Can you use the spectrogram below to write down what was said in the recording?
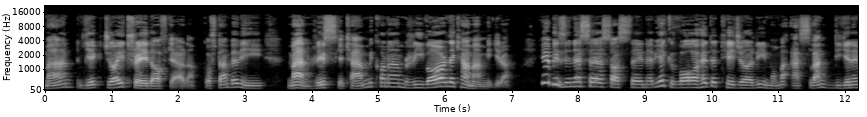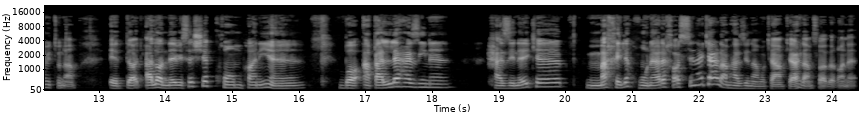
من یک جایی trade off کردم. گفتم ببین من ریسک کم می‌کنم reward کمم می‌گیرم. یه بیزینس sustainable یک واحد تجاری ما من اصلا دیگه نمی‌تونم الان نویسش یک کمپانیه با اقل هزینه. هزینه که من خیلی هنر خاصی نکردم هزینم رو کم کردم صادقانه.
